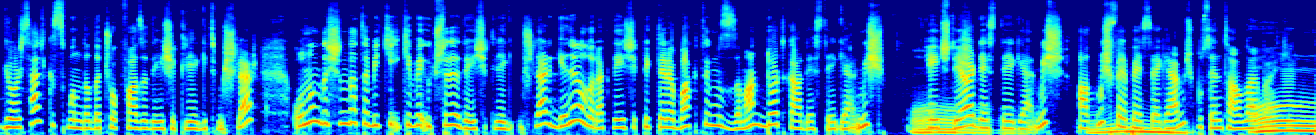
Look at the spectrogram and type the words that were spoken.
görsel kısmında da çok fazla değişikliğe gitmişler. Onun dışında tabii ki 2 ve 3'te de değişikliğe gitmişler. Genel olarak değişikliklere baktığımız zaman 4K desteği gelmiş. Oo. HDR desteği gelmiş. 60 FPS gelmiş. Bu seni tavlar belki. Oo.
